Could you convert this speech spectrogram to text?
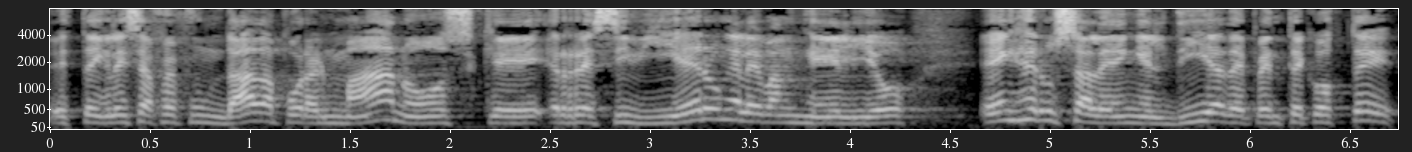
esta iglesia fue fundada por hermanos que recibieron el Evangelio en Jerusalén el día de Pentecostés,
